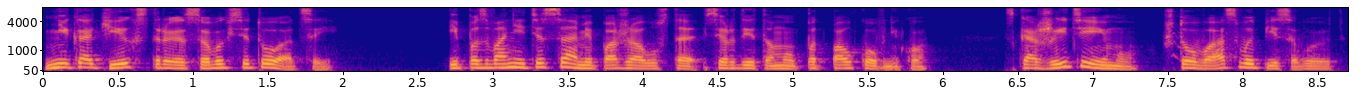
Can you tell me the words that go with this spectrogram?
Никаких стрессовых ситуаций. И позвоните сами, пожалуйста, сердитому подполковнику. Скажите ему, что вас выписывают.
